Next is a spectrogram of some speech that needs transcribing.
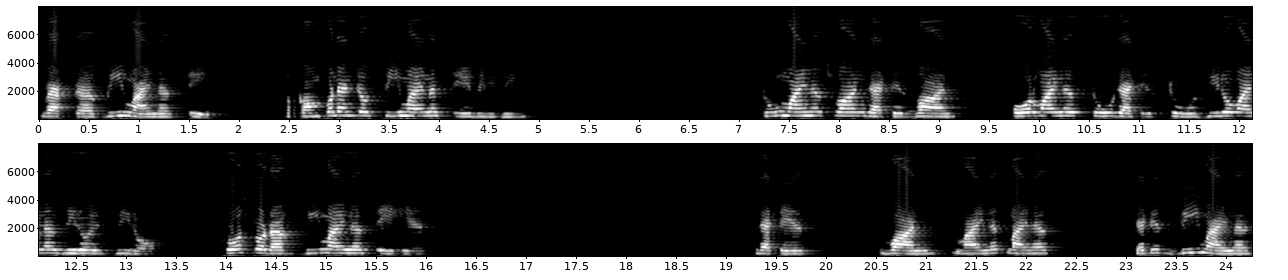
vector b minus a. So component of c minus a will be 2 minus 1 that is 1, 4 minus 2 that is 2, 0 minus 0 is 0. Cross product b minus a is that is 1 minus minus that is b minus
